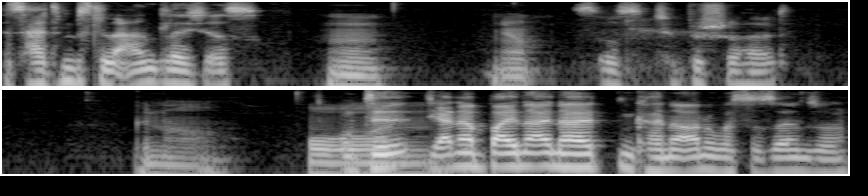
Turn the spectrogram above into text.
dass halt ein bisschen angleich ist. Hm. Ja, So das Typische halt. genau. Und die, die anderen beiden Einheiten, keine Ahnung, was das sein soll.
